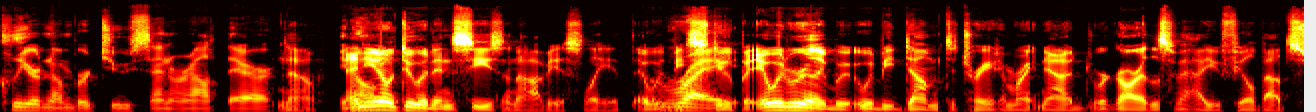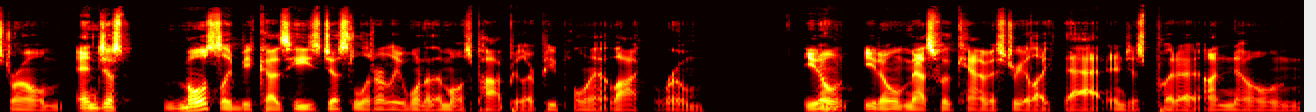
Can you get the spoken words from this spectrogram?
clear number two center out there. no, You and know- you don't do it in season. Obviously, it, it would be Right. stupid. It would really it would be dumb to trade him right now, regardless of how you feel about Strome, and just mostly because he's just literally one of the most popular people in that locker room. You don't you don't mess with chemistry like that and just put an unknown,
